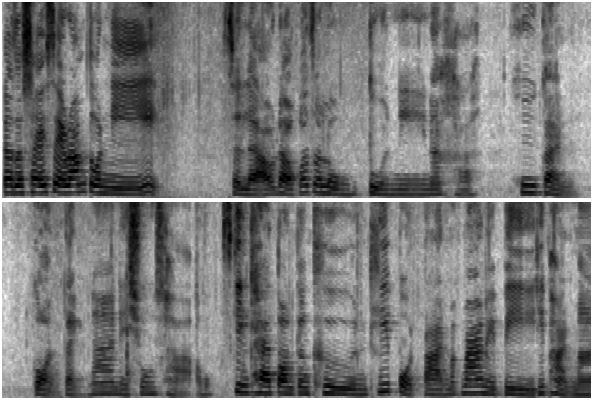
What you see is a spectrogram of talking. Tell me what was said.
เราจะใช้เซรั่มตัวนี้ เสร็จแล้วเราก็จะลงตัวนี้นะคะ คู่กัน ก่อนแต่งหน้าในช่วงเช้า สกินแคร์ตอนกลางคืนที่โปรดปรานมาก ๆ ในปีที่ผ่านมา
